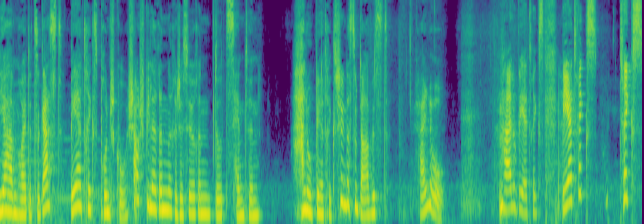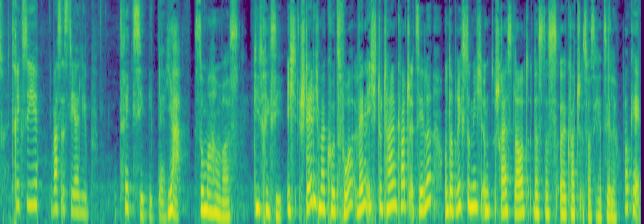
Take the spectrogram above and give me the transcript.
Wir haben heute zu Gast Beatrix Brunschko, Schauspielerin, Regisseurin, Dozentin. Hallo Beatrix, schön, dass du da bist. Hallo. Hallo Beatrix. Beatrix, Trix, Trixi, was ist dir lieb? Trixi, bitte. Ja, so machen wir's. Die Trixi. Ich stell dich mal kurz vor. Wenn ich totalen Quatsch erzähle, unterbrichst du mich und schreist laut, dass das äh, Quatsch ist, was ich erzähle. Okay.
